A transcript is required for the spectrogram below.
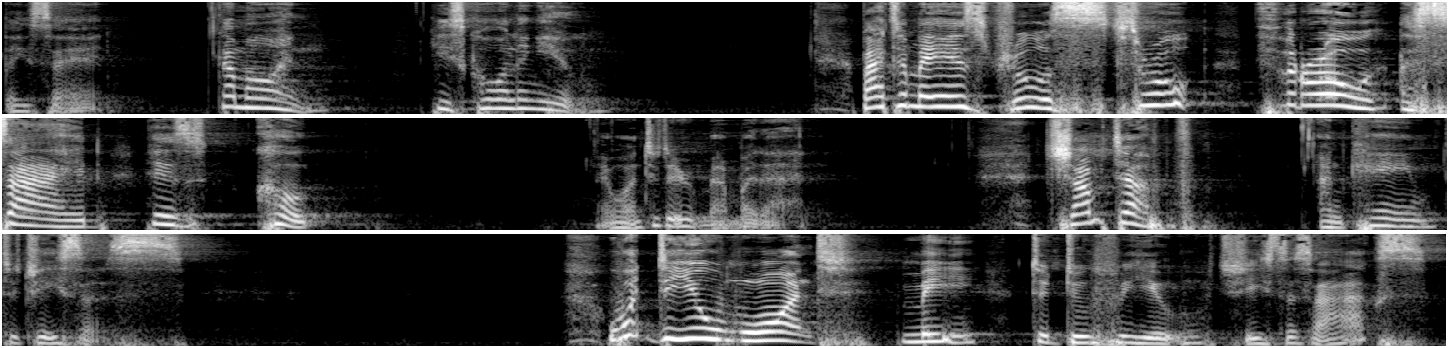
they said. Come on, he's calling you. Bartimaeus drew, threw, threw aside his coat. I want you to remember that. Jumped up and came to Jesus. What do you want me to do for you? Jesus asked.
